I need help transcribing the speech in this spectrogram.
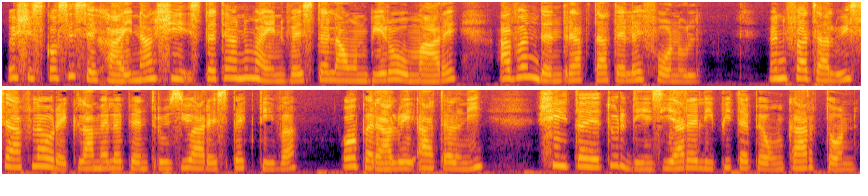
Își scosese haina și stătea numai în vestă la un birou mare, având în dreapta telefonul. În fața lui se aflau reclamele pentru ziua respectivă, opera lui Atelny și tăieturi din ziare lipite pe un carton.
